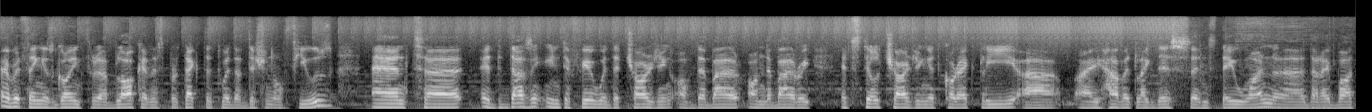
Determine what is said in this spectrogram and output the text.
everything is going through a block and is protected with additional fuse and uh, it doesn't interfere with the charging of the on the battery. It's still charging it correctly. Uh, I have it like this since day one uh, that I bought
